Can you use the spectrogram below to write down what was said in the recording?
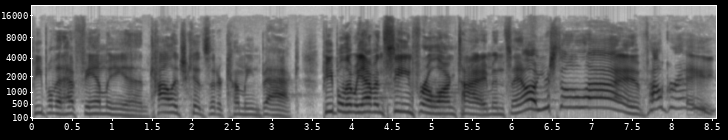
People that have family in, college kids that are coming back, people that we haven't seen for a long time and say, "Oh, you're still alive. How great."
